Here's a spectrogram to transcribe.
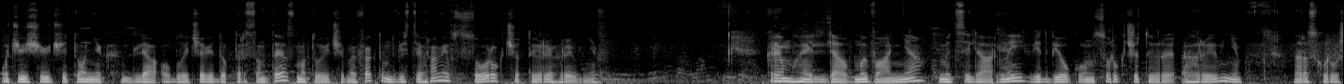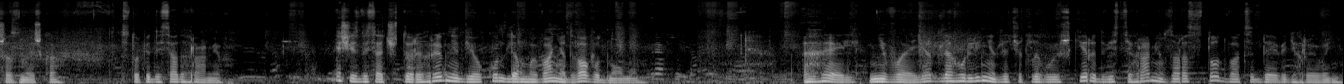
Очищуючий тонік для обличчя від Dr. Sante з матуючим ефектом 200 грамів 44 гривні. Крем-гель для вмивання міцелярний від Біокон 44 гривні. Зараз хороша знижка 150 грамів. І 64 гривні біокон для вмивання 2 в одному. Гель Нівея для гоління для чутливої шкіри 200 грамів, зараз 129 гривень.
